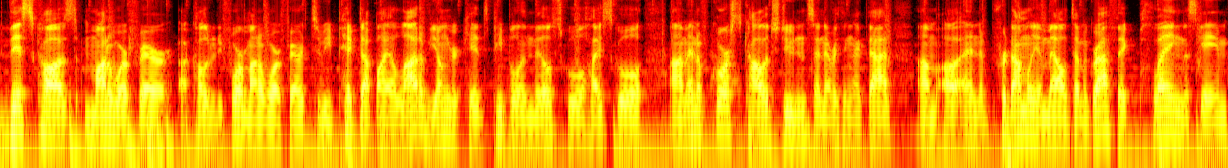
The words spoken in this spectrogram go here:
this caused Modern Warfare, uh, Call of Duty 4 Modern Warfare to be picked up by a lot of younger kids, people in middle school, high school, um, and of course college students and everything like that, um, uh, and predominantly a male demographic playing this game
